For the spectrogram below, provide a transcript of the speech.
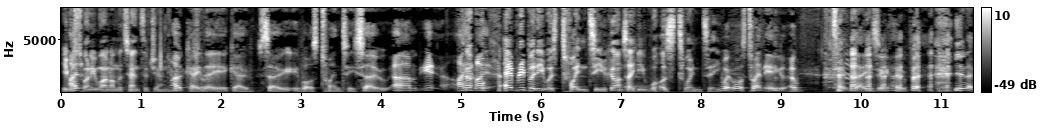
He was I- 21 on the 10th of January. Okay, sorry. there you go. So he was 20. So um, I, I, Everybody was 20. You can't say he was 20. Well, it was 20, uh, 10 days ago. But, you know,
